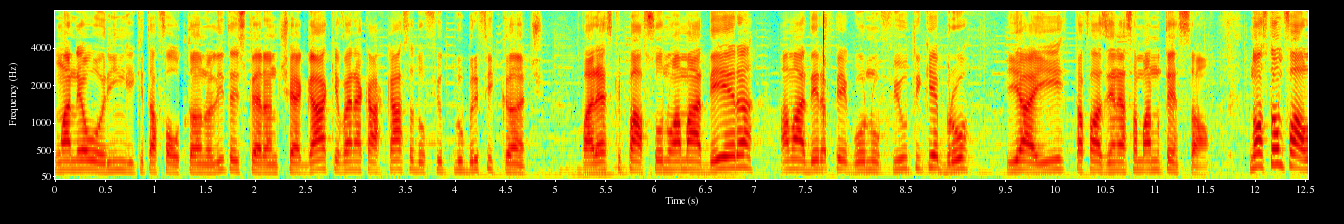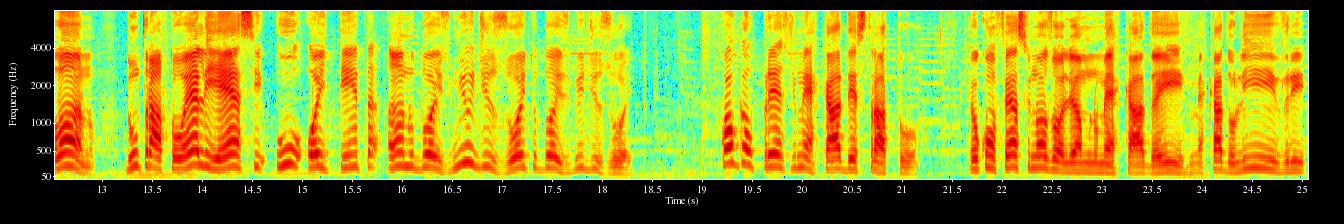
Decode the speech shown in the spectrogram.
Um anel O-ring que está faltando ali, está esperando chegar, que vai na carcaça do filtro lubrificante. Parece que passou numa madeira, a madeira pegou no filtro e quebrou. e aí está fazendo essa manutenção. Nós estamos falando de um trator LS U80 ano 2018-2018. Qual que é o preço de mercado desse trator? Eu confesso que nós olhamos no mercado aí, Mercado Livre,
